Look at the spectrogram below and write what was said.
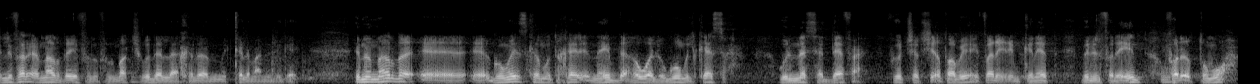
اللي فرق النهارده إيه في الماتش؟ وده اللي خلانا نتكلم عن اللي جاي. إن النهارده آه، آه، جوميز كان متخيل إن هيبدأ هو الهجوم الكاسح والناس هتدافع. فيوتشر شيء طبيعي فرق الإمكانيات بين الفريقين وفرق الطموح.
